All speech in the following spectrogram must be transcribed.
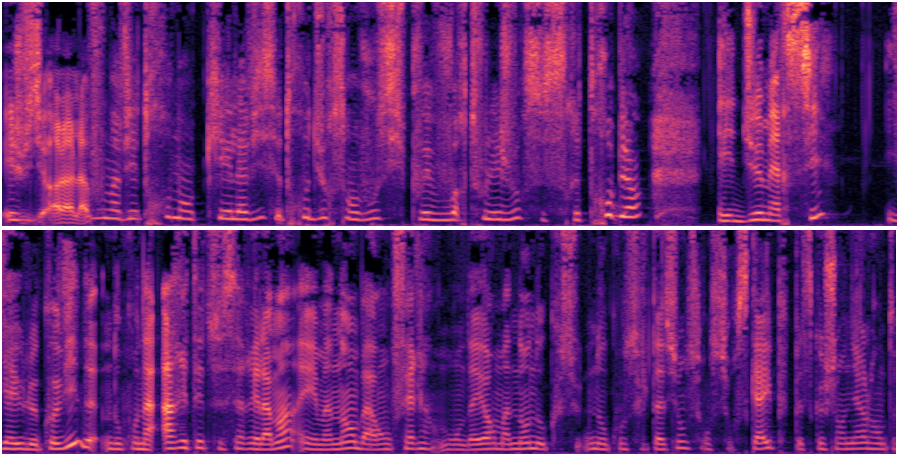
et je lui dis Oh là là, vous m'aviez trop manqué, la vie c'est trop dur sans vous, si je pouvais vous voir tous les jours, ce serait trop bien. Et Dieu merci, il y a eu le Covid, donc on a arrêté de se serrer la main et maintenant bah, on fait rien. Bon d'ailleurs maintenant nos, consultations sont sur Skype parce que je suis en Irlande.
